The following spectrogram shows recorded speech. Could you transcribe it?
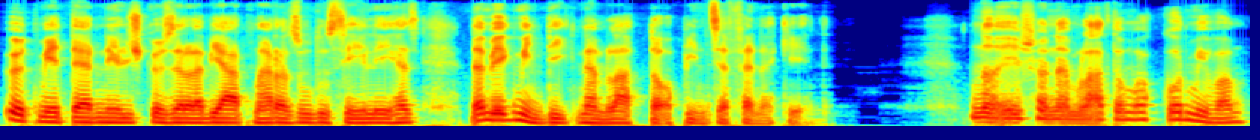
Öt méternél is közelebb járt már az udu széléhez, de még mindig nem látta a pince fenekét. Na és ha nem látom, akkor mi van?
